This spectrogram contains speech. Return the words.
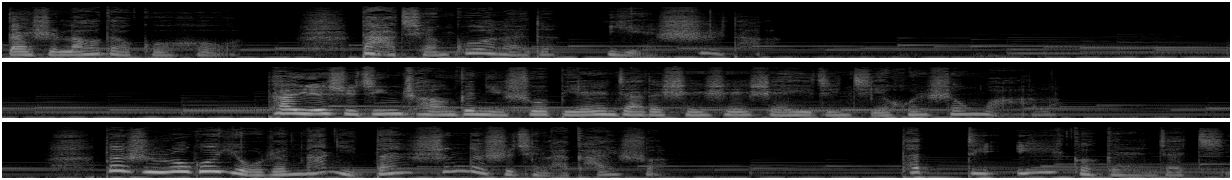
但是唠叨过后啊。打钱过来的也是他，他也许经常跟你说别人家的谁谁谁已经结婚生娃了，但是如果有人拿你单身的事情来开涮，他第一个跟人家急。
